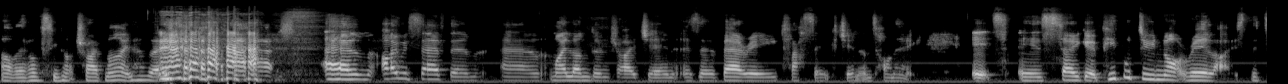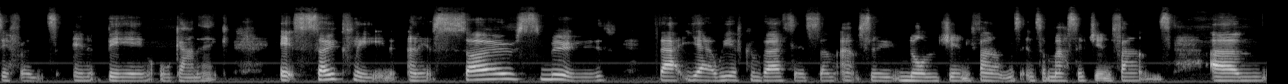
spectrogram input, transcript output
Oh, they've obviously not tried mine, have they? um, I would serve them um, my London dry gin as a very classic gin and tonic. It is so good. People do not realise the difference in being organic. It's so clean and it's so smooth that yeah we have converted some absolute non-gin fans into massive gin fans. Um,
